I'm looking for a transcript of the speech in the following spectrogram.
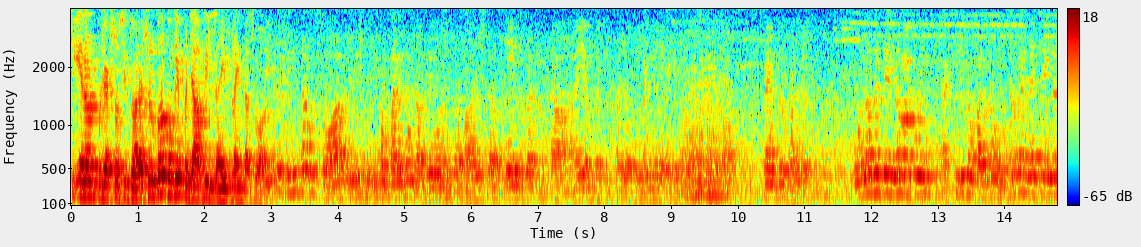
ਕਿ ਇਹਨਾਂ ਨੂੰ ਪ੍ਰੋਜੈਕਟਸ ਨੂੰ ਅਸੀਂ ਦੁਬਾਰਾ ਸ਼ੁਰੂ ਕਰੋ, ਕਿਉਂਕਿ ਇਹ ਪੰਜਾਬ ਦੀ ਲਾਈਫ ਲਾਈਨ ਦਾ ਸਵਾਲ ਹੈ। ਸਿੰਘ ਸਾਹਿਬ, ਸਵਾਲ ਜਿਹੜੀ ਤੁਸੀਂ ਕੰਪੈਰੀਜ਼ਨ ਕਰਦੇ ਹੋ, ਜਿੱਦਾਂ ਬਾਇਸ ਦਾ ਸਕੇਮਸ ਦਾ ਕੀਤਾ ਆਈਐਮ ਦਾ ਕੀਤਾ, ਜਾਂ ਹੋਰ ਜਿਹੜੇ ਸੈਂਟਰ ਫੰਡ ਉਹਨਾਂ ਦੇ ਤੇ ਇਹਨਾਂ ਦਾ ਕੋਈ ਐਕਚੁਅਲੀ ਕੰਪੈਰੀਜ਼ਨ ਹੋ ਸਕਦਾ ਹੈ ਚਾਹੀਦਾ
